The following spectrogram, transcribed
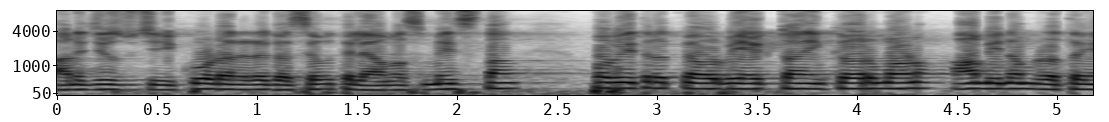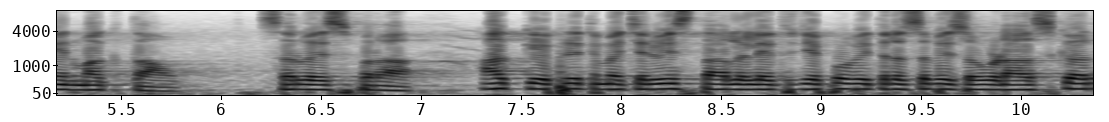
आनी जेजूची कूड आनी रग सेवतले आमस मेजता. पवित्रत्म्या वरवीं एकठांय कर म्हण आमी नम्रतायेन मागता सर्वेस्परा आख्खे प्रितिमेचेर विस्तारलेले तुजे पवित्र सभेचो उडास कर.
